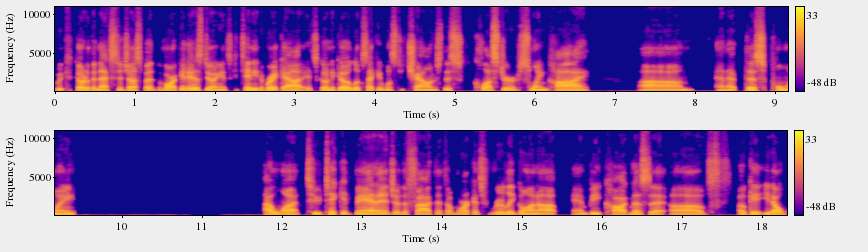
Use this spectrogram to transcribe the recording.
we could go to the next adjustment. The market is doing it's continuing to break out. It's going to go. Looks like it wants to challenge this cluster swing high. Um, and at this point, I want to take advantage of the fact that the market's really gone up and be cognizant of okay, you know,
